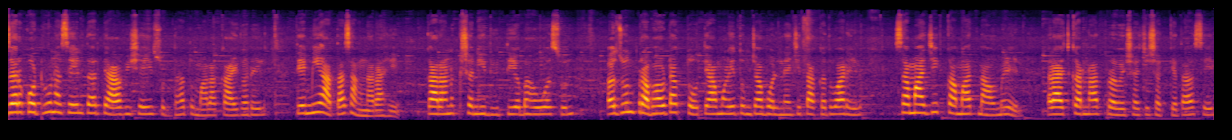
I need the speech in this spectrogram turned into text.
जर कोठून असेल तर त्याविषयी सुद्धा तुम्हाला काय घडेल ते मी आता सांगणार आहे. कारण क्षणी द्वितीय भाऊ असून अजून प्रभाव टाकतो त्यामुळे तुमच्या बोलण्याची ताकद वाढेल सामाजिक कामात नाव मिळेल राजकारणात प्रवेशाची शक्यता असेल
